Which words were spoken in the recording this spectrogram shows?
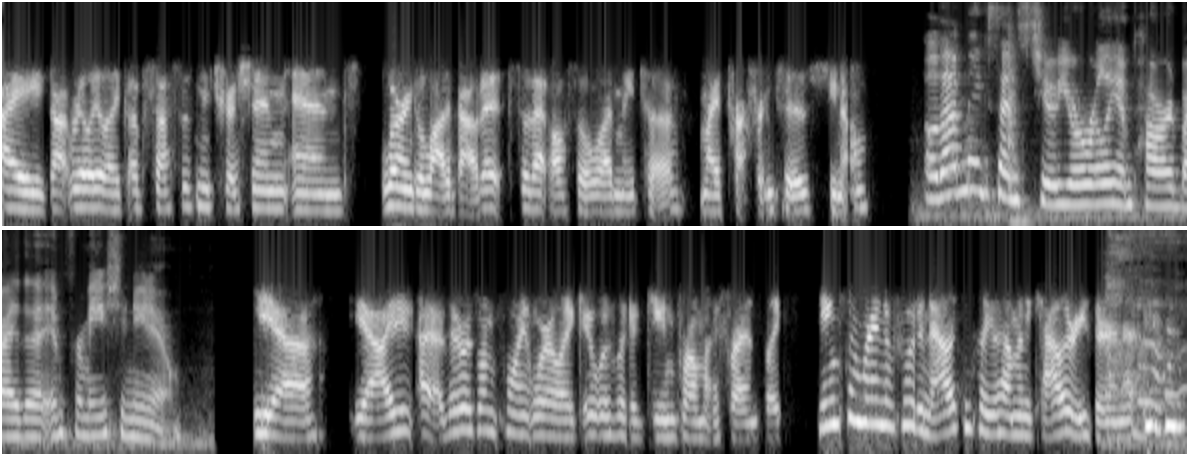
I got really like obsessed with nutrition and learned a lot about it. So that also led me to my preferences, you know. Oh, that makes sense too. You were really empowered by the information you knew. Yeah. Yeah, I, I there was one point where like it was like a game for all my friends. Like name some random food and Alex can tell you how many calories are in it.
